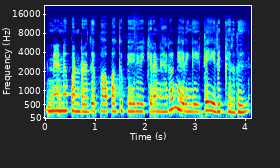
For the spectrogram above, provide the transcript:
இன்னும் என்ன பண்ணுறது பாப்பாவுக்கு பேர் வைக்கிற நேரம் நெருங்கிக்கிட்டே இருக்கிறது.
